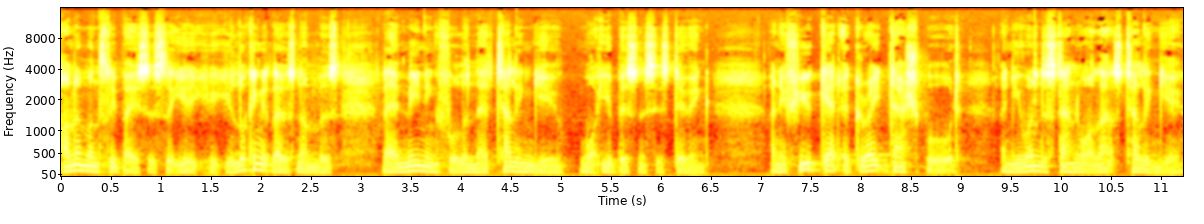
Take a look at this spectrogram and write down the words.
on a monthly basis that you, you're looking at those numbers they're meaningful and they're telling you what your business is doing? And if you get a great dashboard and you understand what that's telling you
